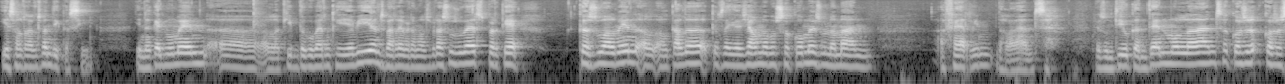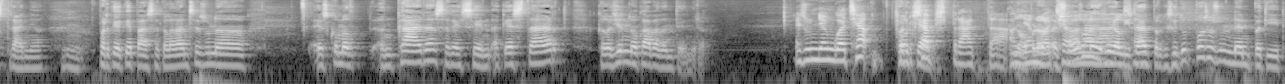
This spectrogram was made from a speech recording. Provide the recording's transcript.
i a Salrà ens van dir que sí. I en aquell moment eh, l'equip de govern que hi havia ens va rebre amb els braços oberts perquè casualment el- l'alcalde que es deia Jaume Bossacoma és un amant afèrrim de la dansa. És un tio que entén molt la dansa, cosa, cosa estranya. Mm. Perquè què passa? Que la dansa és una... És com el, encara segueix sent aquest art que la gent no acaba d'entendre. És un llenguatge força abstracte, el no, però llenguatge això de és la una realitat, perquè si tu et poses un nen petit,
